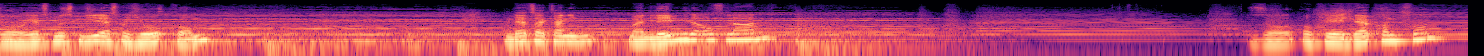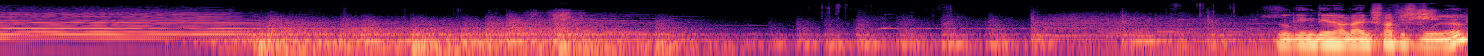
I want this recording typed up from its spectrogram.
So, jetzt müssen die erstmal hier hochkommen. In der Zeit kann ich mein Leben wieder aufladen. So, okay, der kommt schon. So, gegen den allein schaffe ich wohl, ne?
